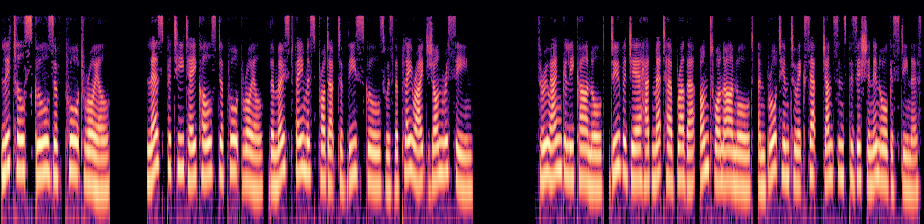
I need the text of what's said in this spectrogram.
Little Schools of Port Royal. Les Petites Écoles de Port Royal, the most famous product of these schools was the playwright Jean Racine. Through Angelique Arnauld, Duvergier had met her brother, Antoine Arnauld, and brought him to accept Jansen's position in Augustinus.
